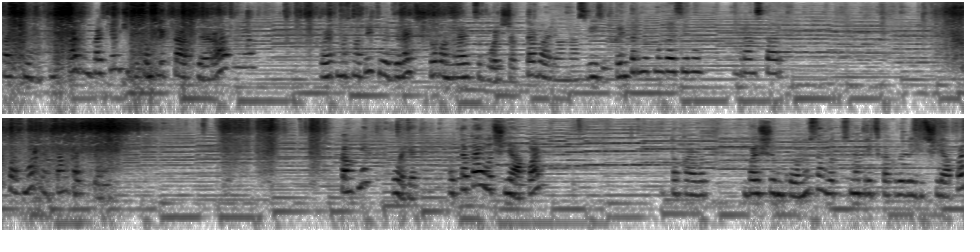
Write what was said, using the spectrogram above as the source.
костюм. В каждом костюмчике комплектация разная. Поэтому смотрите, выбирайте, что вам нравится больше. В товаре у нас визитка интернет-магазина Grand Start. Посмотрим сам костюм. В комплект входит вот такая вот шляпа. Вот такая вот большим конусом. Вот посмотрите, как выглядит шляпа.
